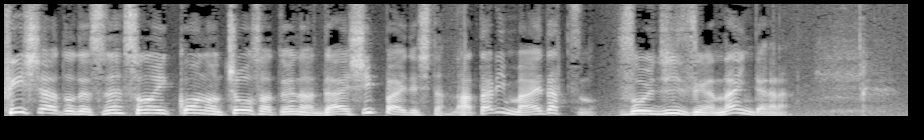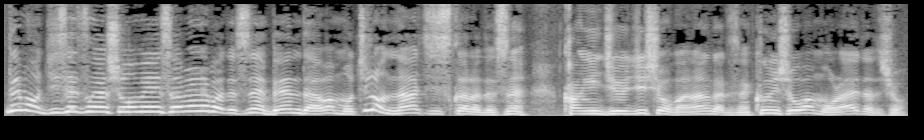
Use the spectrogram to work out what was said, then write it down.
フィッシャーとですね、その一行の調査というのは大失敗でした。当たり前だっつの。そういう事実がないんだから。でも、自説が証明されればですね、ベンダーはもちろんナチスからですね、鍵十字章かなんかですね、勲章はもらえたでしょう。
